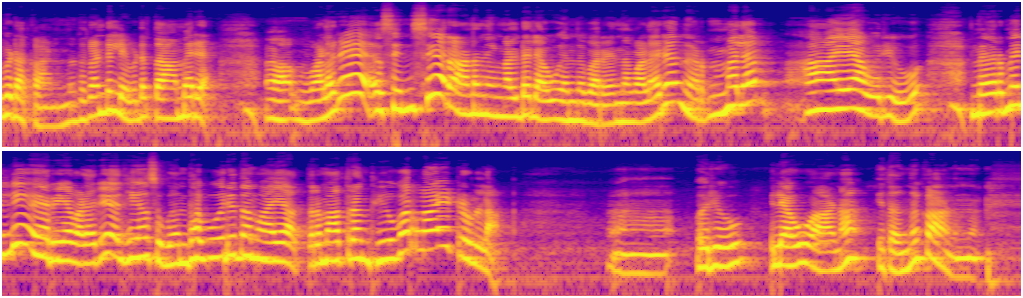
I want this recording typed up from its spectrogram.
ഇവിടെ കാണുന്നത്. കണ്ടില്ലേ ഇവിടെ താമര. വളരെ സിൻസിയറാണ് നിങ്ങളുടെ ലവ് എന്ന് പറയുന്നത്. വളരെ നിർമ്മലം ആയ ഒരു നിർമ്മല്യമേറിയ വളരെയധികം സുഗന്ധപൂരിതമായ അത്രമാത്രം പ്യുവറായിട്ടുള്ള ഒരു ലവ് ആണ് ഇതെന്ന് കാണുന്നു.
